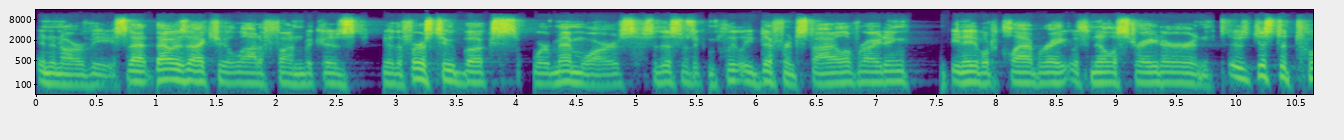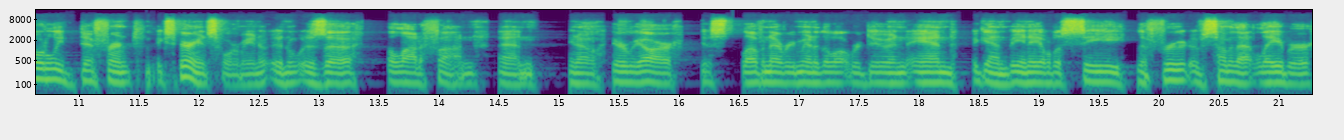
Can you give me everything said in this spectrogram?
in an RV. So that that was actually a lot of fun because you know the first two books were memoirs, so this was a completely different style of writing. Being able to collaborate with an illustrator, and it was just a totally different experience for me, and, it was a, a lot of fun. And you know, here we are, just loving every minute of what we're doing. And again, being able to see the fruit of some of that labor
